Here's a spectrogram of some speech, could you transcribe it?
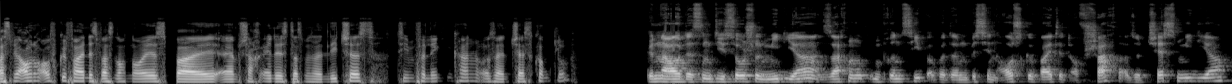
Was mir auch noch aufgefallen ist, was noch neu ist bei ähm, Schach-N ist, dass man sein Lead-Chess-Team verlinken kann oder sein Chesscom-Club. Genau, das sind die Social Media Sachen im Prinzip, aber dann ein bisschen ausgeweitet auf Schach, also Chess Media,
